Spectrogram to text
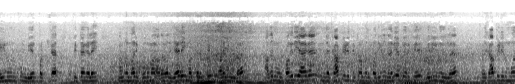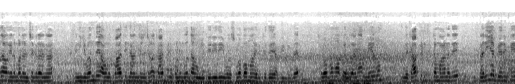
ஐநூறுக்கும் மேற்பட்ட திட்டங்களை நம்மள மாதிரி பொதும அதாவது ஏழை மக்களுக்கு வழங்கியுள்ளார். அதன் ஒரு பகுதியாக இந்த காப்பீடு திட்டம்ன்றது பார்த்தீங்கன்னா நிறைய பேருக்கு தெரியறதில்லை. அது காப்பீடு போது அவங்க என்ன நினச்சிக்கிறாங்க? நீங்கள் வந்து அவங்க பார்த்து இந்த அஞ்சு லட்ச ரூபா காப்பீடு பண்ணும்போது தான் அவங்களுக்கு தெரியுது இவ்வளோ சுலபமாக இருக்குது அப்படின்றத சுலபமாக பெறுறாங்க. மேலும் இந்த காப்பீடு திட்டமானது நிறைய பேருக்கு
